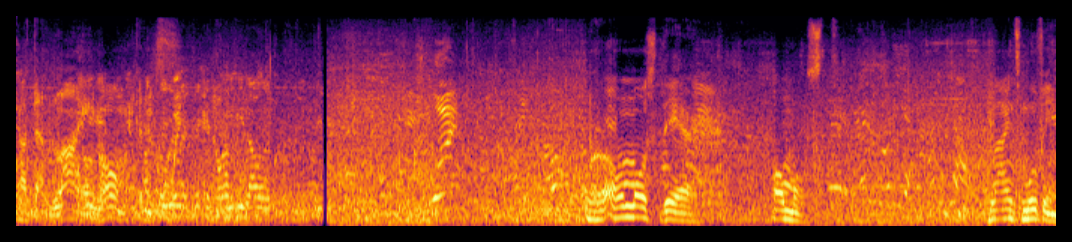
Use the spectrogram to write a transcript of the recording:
Yeah. Out that line. Oh my goodness. What? We're almost there. Almost. Line's moving.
